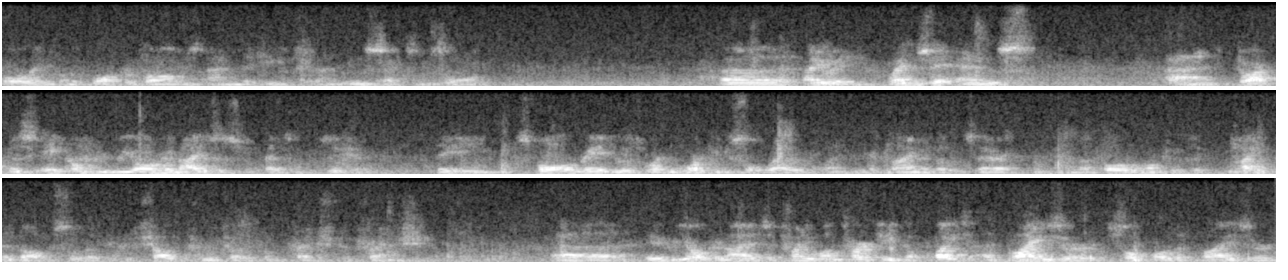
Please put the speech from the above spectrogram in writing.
falling from the water bombs and the heat and insects and so on. Uh, anyway, Wednesday ends, and darkness, A company reorganizes as a position. The small radios weren't working so well in the climate that was there, and my father wanted to tighten it up so that they could shout to each other from trench to trench. Uh, they reorganized at twenty-one thirty, the white advisor, so-called advisor,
